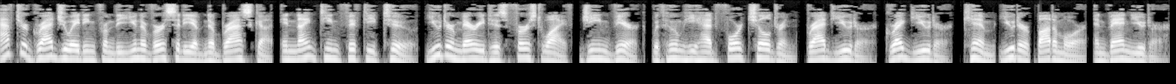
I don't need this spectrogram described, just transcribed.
After graduating from the University of Nebraska, in 1952, Yeutter married his first wife, Jean Vierk, with whom he had four children, Brad Yeutter, Greg Yeutter, Kim Yeutter Bottomore, and Van Yeutter.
